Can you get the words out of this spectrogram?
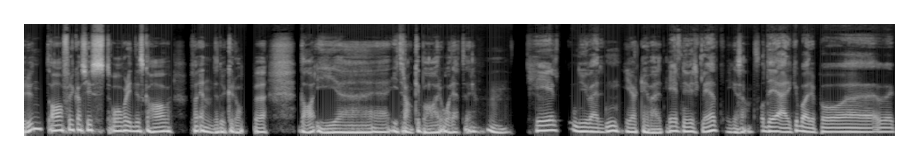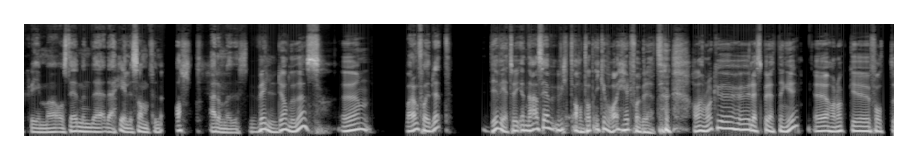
Rundt Afrikas kyst, over Det indiske hav, for endelig dukker opp eh, da i, eh, i Trankebar året etter. Mm. Helt ny verden, Helt ny verden. helt ny virkelighet. Ikke sant? Og det er ikke bare på eh, klima og sted, men det, det er hele samfunnet. Alt er annerledes. Veldig annerledes. Um, Var han forberedt? Det vet vi ikke. Nei, altså Jeg vil anta at han ikke var helt forberedt. Han har nok øh, lest beretninger, øh, har nok fått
